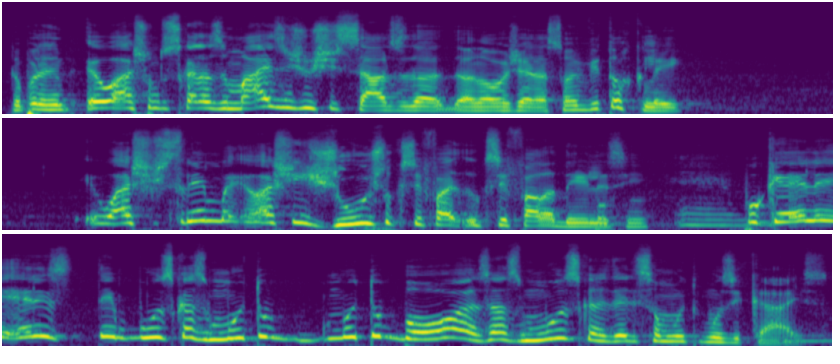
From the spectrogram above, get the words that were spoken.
Então, por exemplo, eu acho um dos caras mais injustiçados da, da nova geração é Vitor Clay. Eu acho extremo, eu acho injusto o que se, faz, o que se fala dele, assim. Porque ele, eles têm músicas muito, muito boas, as músicas dele são muito musicais.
